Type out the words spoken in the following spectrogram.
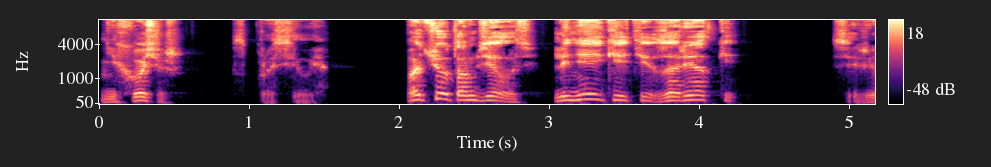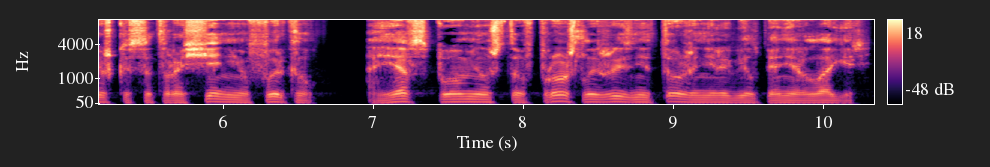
Не хочешь? спросил я. А что там делать? Линейки эти, зарядки? Сережка с отвращением фыркнул, а я вспомнил, что в прошлой жизни тоже не любил пионер-лагерь.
